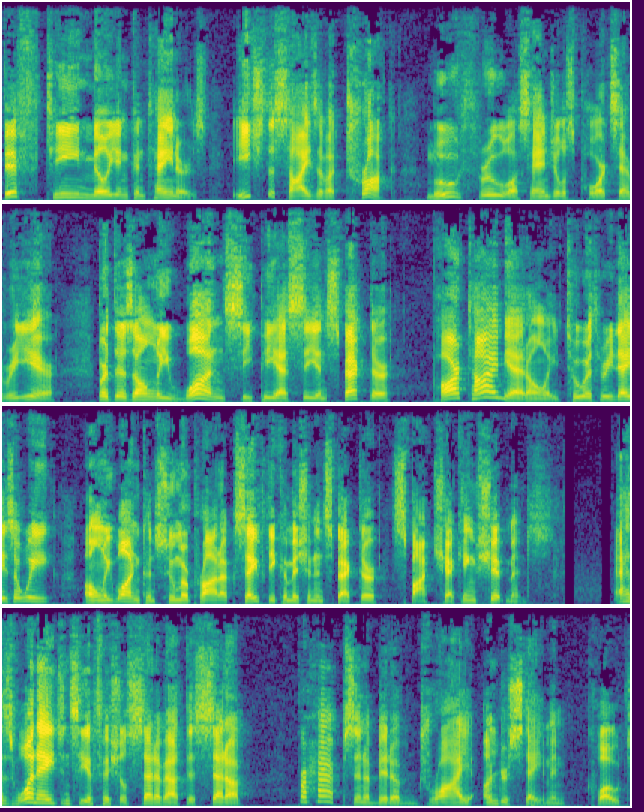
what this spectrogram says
15 million containers, each the size of a truck, move through Los Angeles ports every year. But there's only one CPSC inspector, part time yet, only two or three days a week, only one Consumer Product Safety Commission inspector spot checking shipments. As one agency official said about this setup, perhaps in a bit of dry understatement, quote,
